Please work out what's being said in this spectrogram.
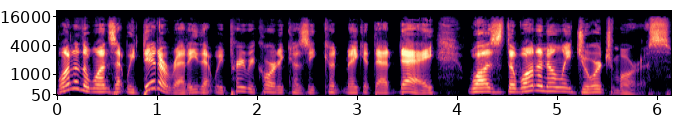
one of the ones that we did already that we pre-recorded because he couldn't make it that day was the one and only George Morris.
